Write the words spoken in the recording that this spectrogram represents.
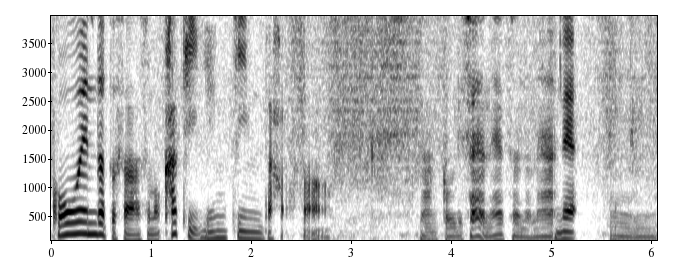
公園だとさ、その夏季厳禁だからさ、なんかうるさいよね、そういうのね。ね、うん。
